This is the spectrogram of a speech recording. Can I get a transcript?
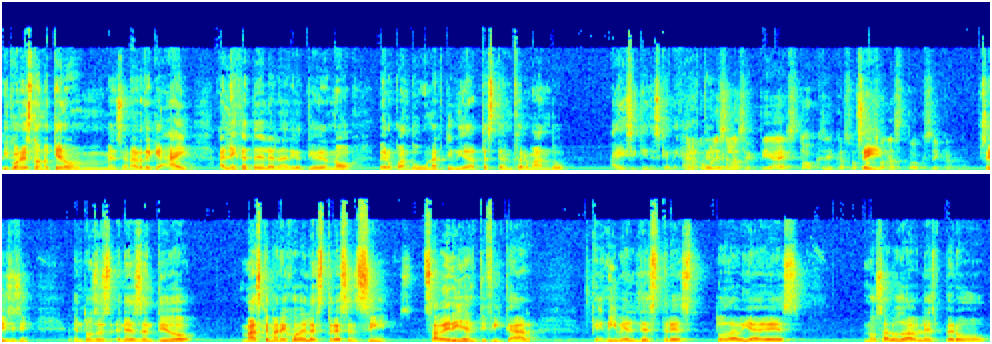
y con esto no quiero mencionar de que, ay, aléjate de la negatividad, no, pero cuando una actividad te está enfermando, ahí sí tienes que alejarte. Pero como dicen las actividades tóxicas o personas tóxicas, ¿no? Sí, sí, sí. Entonces, en ese sentido, más que manejo del estrés en sí, saber identificar qué nivel de estrés todavía es no saludable, pero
